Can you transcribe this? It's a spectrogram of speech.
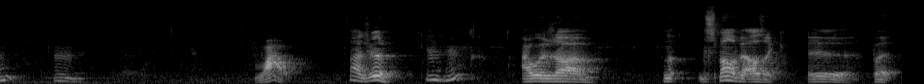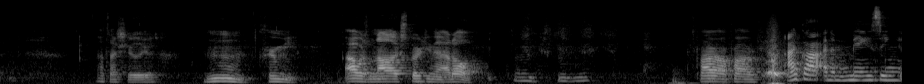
Mm. Mm. Wow. That was good. Mm -hmm. I was, uh, the smell of it, I was like, ugh, but that's actually really good. Mmm, creamy. I was not expecting that at all. Mm -hmm. Five out of five. I've got an amazing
